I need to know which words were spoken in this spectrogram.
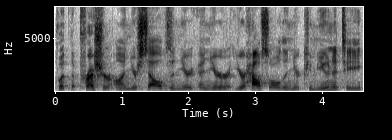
put the pressure on yourselves and your, and your, your household and your community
